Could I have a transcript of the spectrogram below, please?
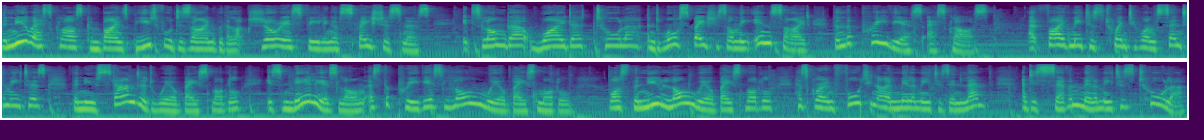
The new S Class combines beautiful design with a luxurious feeling of spaciousness. It's longer, wider, taller, and more spacious on the inside than the previous S Class. At 5 metres 21 centimetres, the new standard wheelbase model is nearly as long as the previous long wheelbase model, whilst the new long wheelbase model has grown 49mm in length and is 7mm taller.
